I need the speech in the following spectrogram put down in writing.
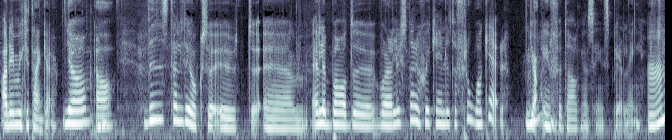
Ja, det är mycket tankar. Ja, Ja. Vi ställde också ut, ehm, eller bad eh, våra lyssnare skicka in lite frågor Ja. inför dagens inspelning. Mm.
